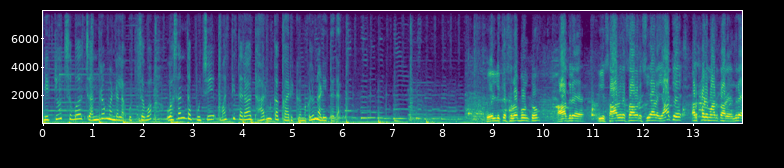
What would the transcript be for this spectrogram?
ನಿತ್ಯೋತ್ಸವ, ಚಂದ್ರಮಂಡಲ ಉತ್ಸವ, ವಸಂತ ಪೂಜೆ ಮತ್ತಿತರ ಧಾರ್ಮಿಕ ಕಾರ್ಯಕ್ರಮಗಳು ನಡೆಯುತ್ತದೆ. ಹೇಳಲಿಕ್ಕೆ ಸುಲಭ ಉಂಟು. ಆದರೆ ಈ ಸಾವಿರ ಸಾವಿರ ಶಿಯಾಳ ಯಾಕೆ ಅರ್ಪಣೆ ಮಾಡ್ತಾರೆ ಅಂದರೆ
